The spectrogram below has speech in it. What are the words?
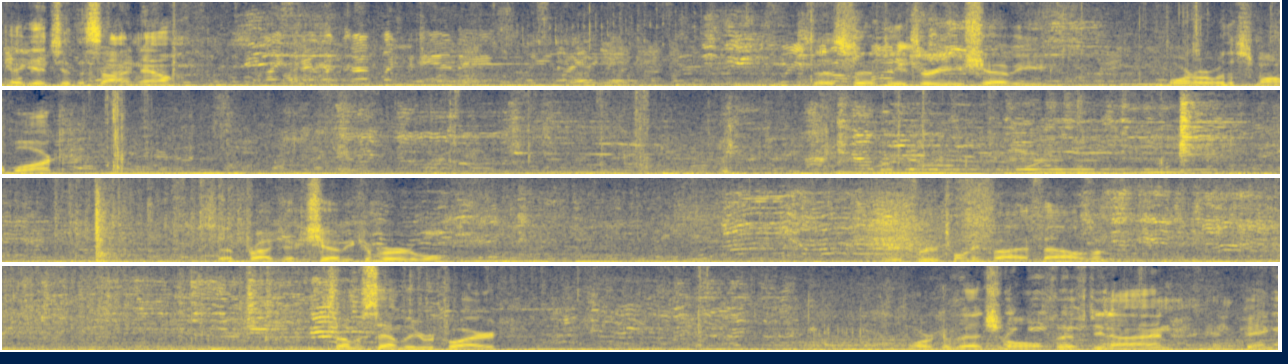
Gotta get you the sign now. Says 53 Chevy four-door with a small block. It's a Project Chevy convertible. Here for 25,000. Some assembly required. More conventional 59 in pink.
